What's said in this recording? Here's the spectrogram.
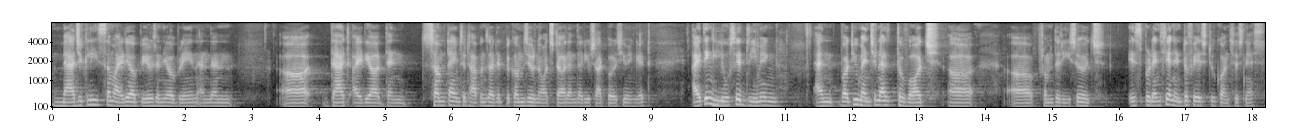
magically some idea appears in your brain, and then uh, that idea then sometimes it happens that it becomes your north star and that you start pursuing it. I think lucid dreaming and what you mentioned as the watch uh, uh, from the research is potentially an interface to consciousness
